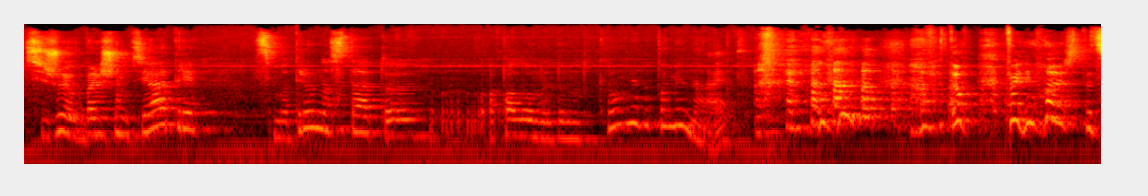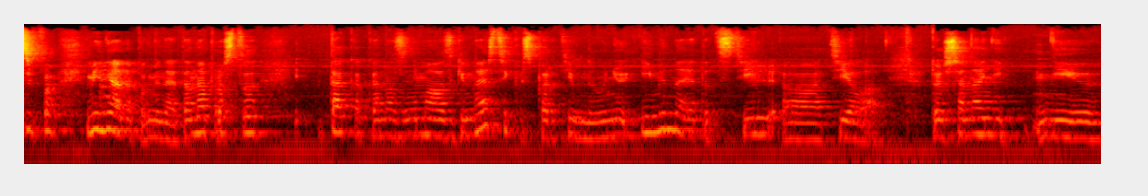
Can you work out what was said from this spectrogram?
сижу я в Большом театре, смотрю на статую Аполлона и думаю, кого мне напоминает? А потом понимаю, что типа меня напоминает. Она просто, так как она занималась гимнастикой спортивной, у нее именно этот стиль а, тела. То есть она не, не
